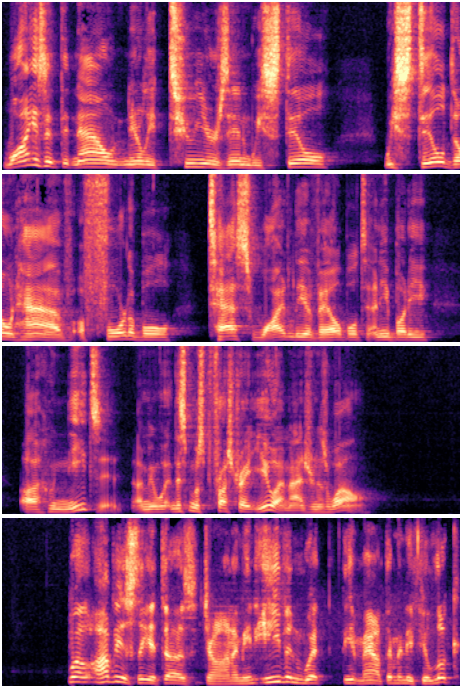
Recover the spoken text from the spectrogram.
why is it that now, nearly two years in, we still we still don't have affordable tests widely available to anybody uh, who needs it? I mean, this must frustrate you, I imagine, as well. Well, obviously it does, John. I mean, even with the amount, I mean, if you look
